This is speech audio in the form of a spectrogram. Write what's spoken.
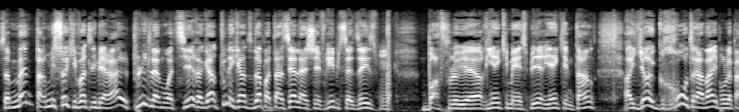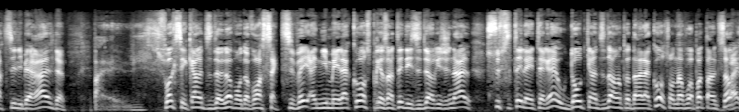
C'est Même parmi ceux qui votent libéral, plus de la moitié regardent tous les candidats potentiels à la chefferie puis se disent bof, il n'y a rien qui m'inspire, rien qui me tente. Ah, Il y a un gros travail pour le Parti libéral de soit que ces candidats-là vont devoir s'activer, animer la course, présenter des idées originales, susciter l'intérêt, ou que d'autres candidats entrent dans la course. On n'en voit pas tant que ça. Ouais.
